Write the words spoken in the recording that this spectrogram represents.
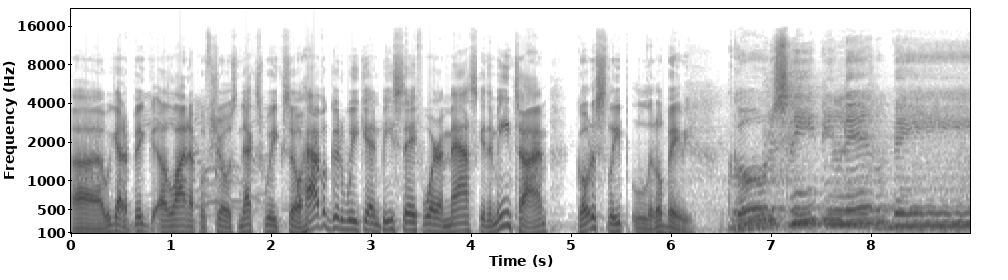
Uh, we got a big uh, lineup of shows next week, so have a good weekend. Be safe. Wear a mask. In the meantime, go to sleep, little baby. Go to sleep, little baby.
